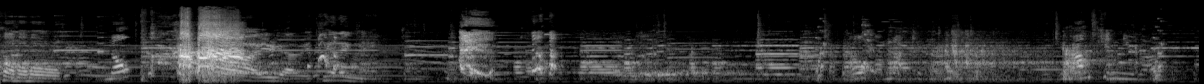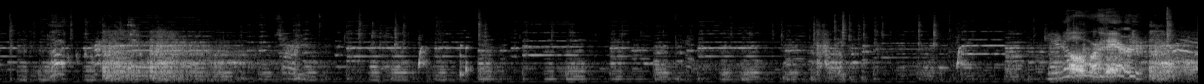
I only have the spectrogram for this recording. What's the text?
Oh, Nope. oh you gotta be kidding me. Nope, I'm not kidding. Your mom's kidding you though. Sorry. Get over here!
